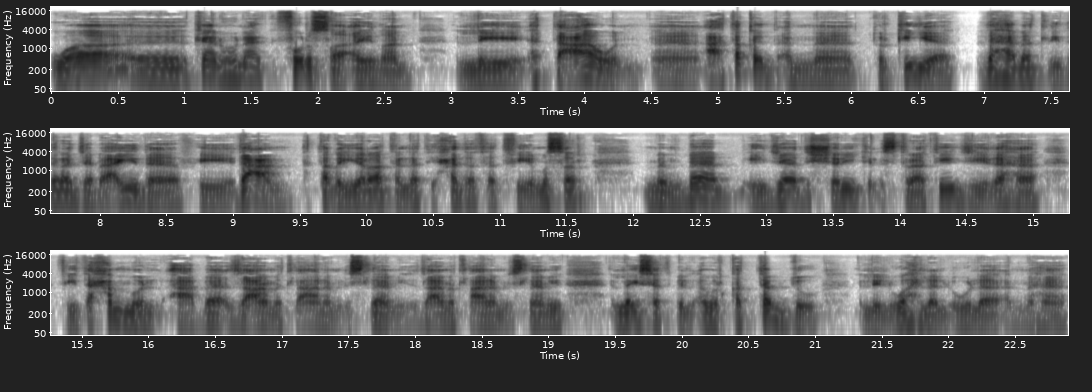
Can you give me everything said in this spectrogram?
وكان هناك فرصة أيضا للتعاون. أعتقد أن تركيا ذهبت لدرجة بعيدة في دعم التغيرات التي حدثت في مصر من باب إيجاد الشريك الاستراتيجي لها في تحمل أعباء زعامة العالم الإسلامي، زعامة العالم الإسلامي ليست بالأمر قد تبدو للوهلة الأولى أنها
